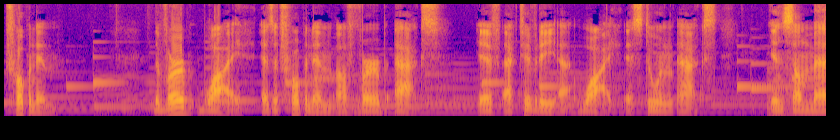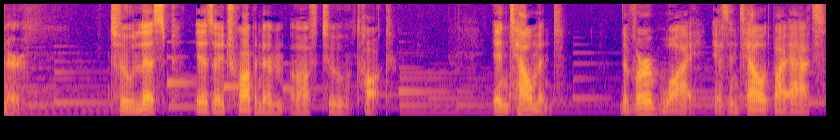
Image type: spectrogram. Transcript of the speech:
Troponym The verb y is a troponym of verb x if activity y is doing x in some manner. To lisp is a troponym of to talk. Entailment. The verb y is entailed by x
